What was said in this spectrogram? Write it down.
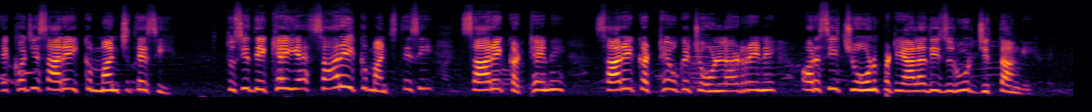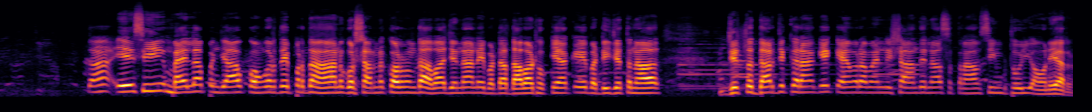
ਦੇਖੋ ਜੀ ਸਾਰੇ ਇੱਕ ਮੰਚ ਤੇ ਸੀ। ਤੁਸੀਂ ਦੇਖਿਆ ਹੀ ਹੈ, ਸਾਰੇ ਇੱਕ ਮੰਚ ਤੇ ਸੀ, ਸਾਰੇ ਇਕੱਠੇ ਨੇ, ਸਾਰੇ ਇਕੱਠੇ ਹੋ ਕੇ ਚੋਣ ਲੜ ਰਹੇ ਨੇ ਔਰ ਅਸੀਂ ਚੋਣ ਪਟਿਆਲਾ ਦੀ ਜ਼ਰੂਰ ਜਿੱਤਾਂਗੇ। ਤਾਂ ਇਹ ਸੀ ਮਹਿਲਾ ਪੰਜਾਬ ਕਾਂਗਰਸ ਦੇ ਪ੍ਰਧਾਨ ਗੁਰਸ਼ਰਨ ਕੌਰ ਰੰਧਾਵਾ, ਜਿਨ੍ਹਾਂ ਨੇ ਵੱਡਾ ਦਾਵਾ ਠੋਕਿਆ ਕਿ ਵੱਡੀ ਜਿੱਤ ਨਾਲ, ਜਿੱਤ ਦਰਜ ਕਰਾਂਗੇ। ਕੈਮਰਾਮੈਨ ਨਿਸ਼ਾਨ ਦੇ ਨਾਲ ਸਤਨਾਮ ਸਿੰਘ ਮਠੋਈ ਔਨ 에ਅਰ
